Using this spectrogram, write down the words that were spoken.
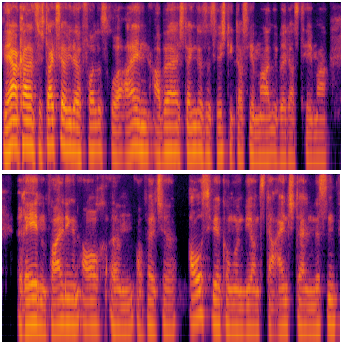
Ja, Karl, du steigst ja wieder volles Rohr ein, aber ich denke, es ist wichtig, dass wir mal über das Thema reden, vor allen Dingen auch, ähm, auf welche Auswirkungen wir uns da einstellen müssen,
